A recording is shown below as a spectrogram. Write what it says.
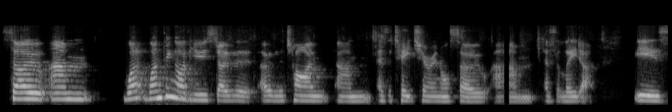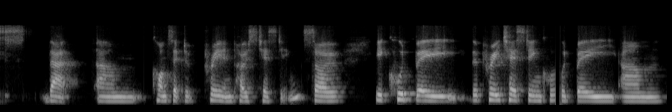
So, um, one one thing I've used over over the time um, as a teacher and also um, as a leader is that um, concept of pre and post testing. So it could be the pre testing could be um,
